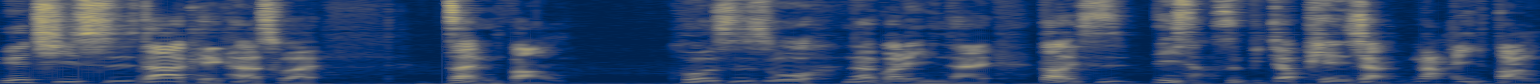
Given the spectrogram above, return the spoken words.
因为其实大家可以看得出来，站方或者是说那管理平台到底是立场是比较偏向哪一方。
